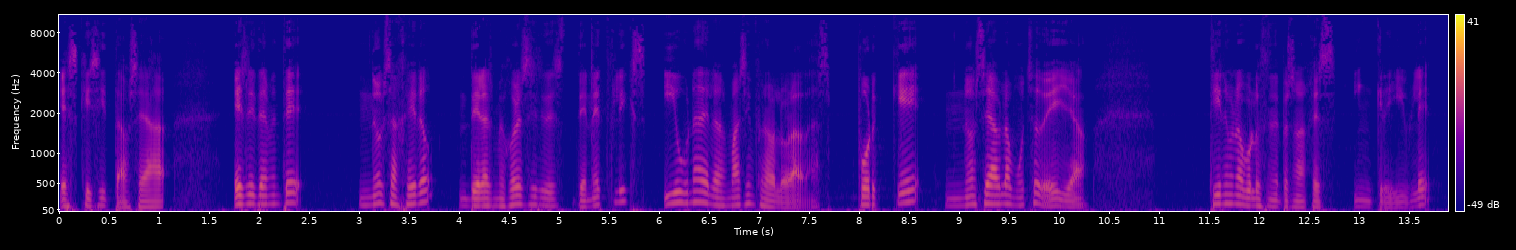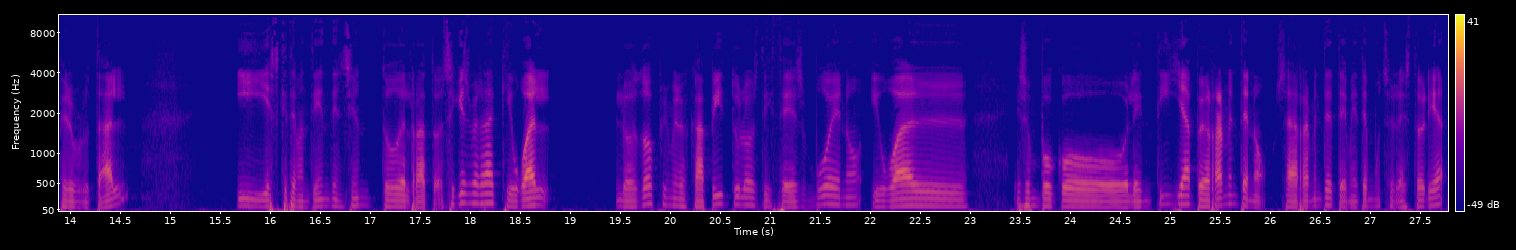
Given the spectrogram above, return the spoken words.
exquisita, o sea, es literalmente, no exagero, de las mejores series de Netflix y una de las más infravaloradas. Porque no se habla mucho de ella. Tiene una evolución de personajes increíble, pero brutal. Y es que te mantiene en tensión todo el rato. Sí que es verdad que igual los dos primeros capítulos dices, bueno, igual es un poco lentilla, pero realmente no. O sea, realmente te mete mucho en la historia.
